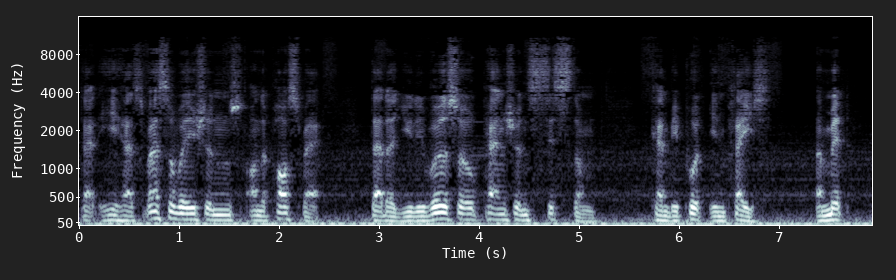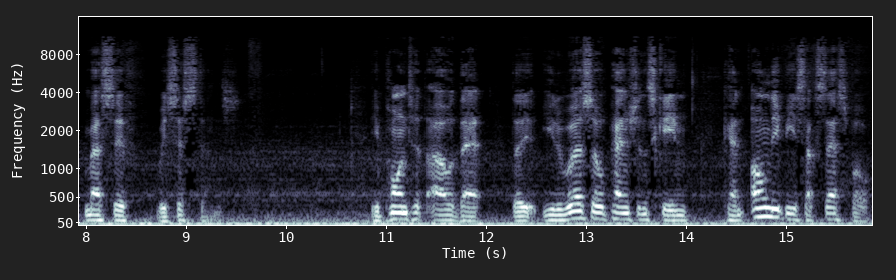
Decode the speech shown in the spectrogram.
that he has reservations on the prospect that a universal pension system can be put in place amid massive resistance. He pointed out that the universal pension scheme can only be successful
